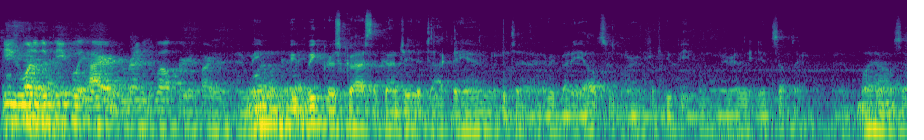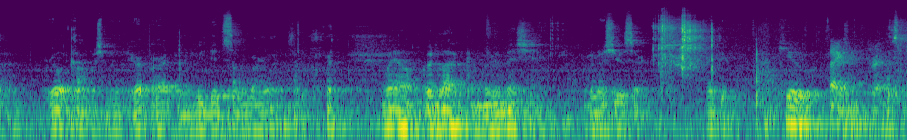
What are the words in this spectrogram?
He's one of the people he hired to run his welfare department. And we, we- we crisscrossed the country to talk to him and to everybody else and learned from you people, and we really did something. Well- It was a real accomplishment on your part, and we did some of our own. so. Well, good luck, and we'll miss you. I'm gonna miss you, sir. Thank you. Thank you. Thanks, Mr. President.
